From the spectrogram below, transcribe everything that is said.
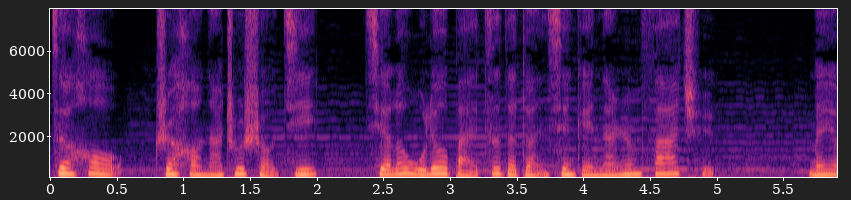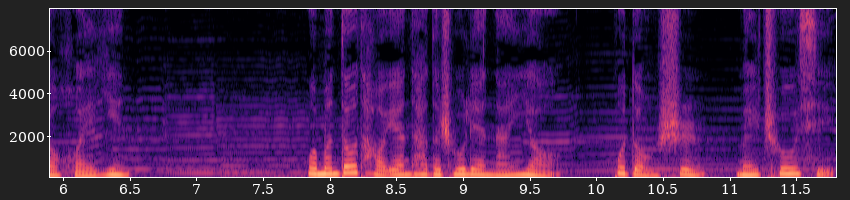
最后只好拿出手机写了五六百字的短信给男人发去。没有回应。我们都讨厌她的初恋男友，不懂事、没出息、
